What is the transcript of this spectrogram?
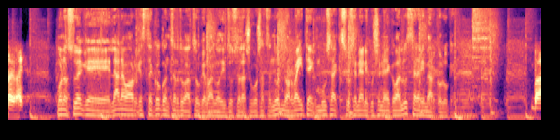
Bai, bai. Bueno, zuek eh, lan hau orkesteko kontzertu batzuk emango dituzuela suposatzen dut, norbaitek musak zuzenean ikusen nahiko baluz, zer egin beharko luke? Ba,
